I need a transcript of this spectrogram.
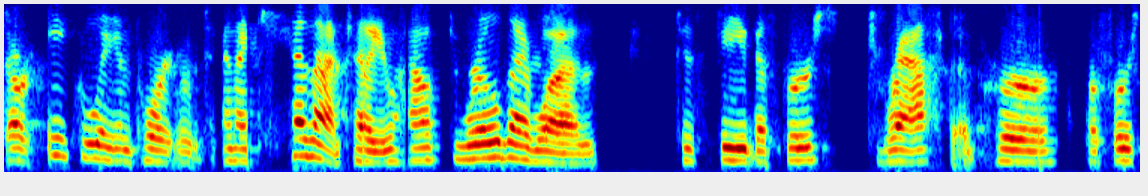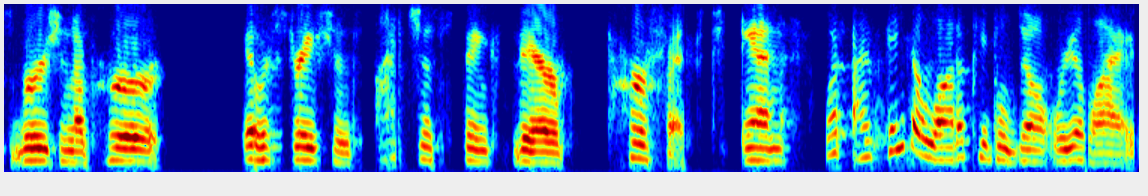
are equally important. And I cannot tell you how thrilled I was to see the first draft of her, or first version of her illustrations. I just think they're perfect. And what I think a lot of people don't realize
